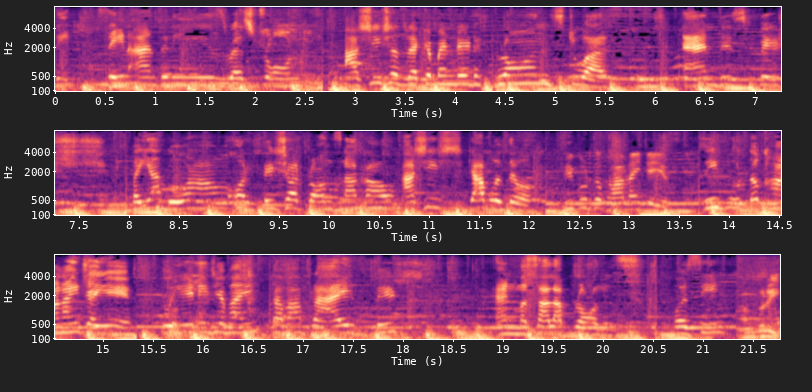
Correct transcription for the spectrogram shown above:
the St. Anthony's restaurant Ashish has recommended prawns to us and this fish भैया गोवा आओ और फिश और प्रॉन्स ना खाओ आशीष क्या बोलते हो सी फूड तो खाना ही चाहिए सी फूड तो खाना ही चाहिए तो ये लीजिए भाई tawa fry fish and masala prawns. Percy? Hungry.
